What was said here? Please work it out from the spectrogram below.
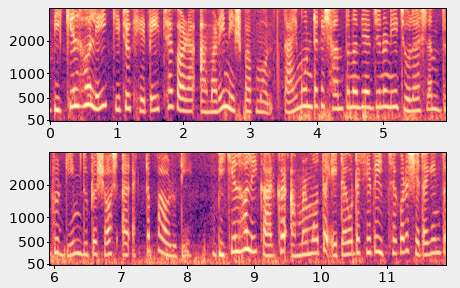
বিকেল হলেই কিছু খেতে ইচ্ছা করা আমারই নিষ্পাপ মন। তাই মনটাকে সান্ত্বনা দেওয়ার জন্য নিয়ে চলে আসলাম দুটো ডিম, দুটো সস আর একটা পাউরুটি। বিকেল হলেই কার কার আমার মতো এটা ওটা খেতে ইচ্ছা করে সেটা কিন্তু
